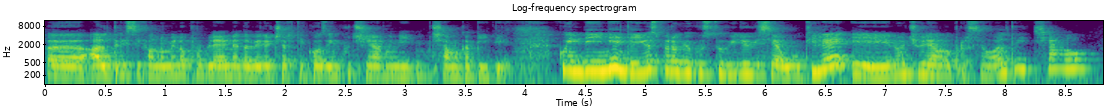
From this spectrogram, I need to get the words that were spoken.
uh, altri si fanno meno problemi ad avere certe cose in cucina, quindi siamo capiti. Quindi niente, io spero che questo questo video vi sia utile e noi ci vediamo la prossima volta e ciao!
